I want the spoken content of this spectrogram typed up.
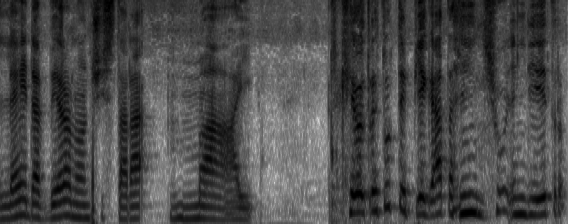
lei davvero non ci starà mai. Perché oltretutto è piegata in giù e indietro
